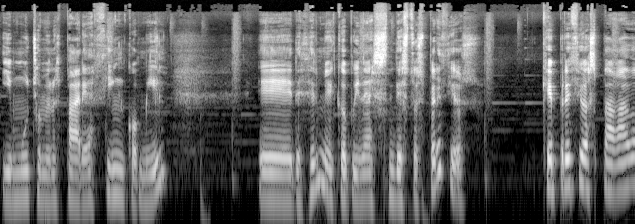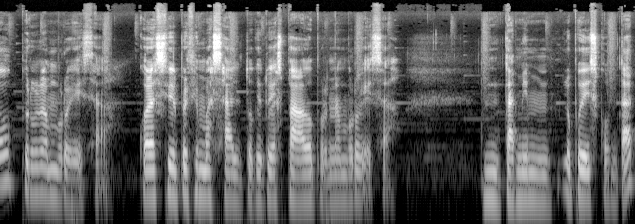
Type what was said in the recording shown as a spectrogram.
y mucho menos pagaría 5.000. Eh, decidme qué opináis de estos precios. ¿Qué precio has pagado por una hamburguesa? ¿Cuál ha sido el precio más alto que tú has pagado por una hamburguesa? También lo podéis contar.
